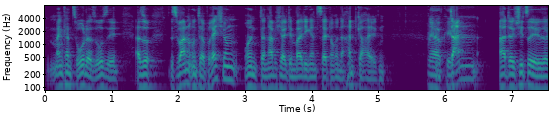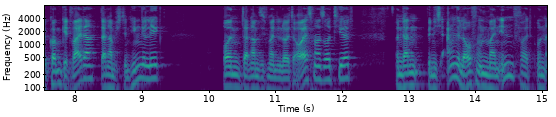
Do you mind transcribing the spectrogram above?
man kann es so oder so sehen. Also es war eine Unterbrechung und dann habe ich halt den Ball die ganze Zeit noch in der Hand gehalten. Ja, okay. Dann hat der Schiedsrichter gesagt, komm, geht weiter. Dann habe ich den hingelegt und dann haben sich meine Leute auch erstmal sortiert. Und dann bin ich angelaufen und mein Innenvert und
